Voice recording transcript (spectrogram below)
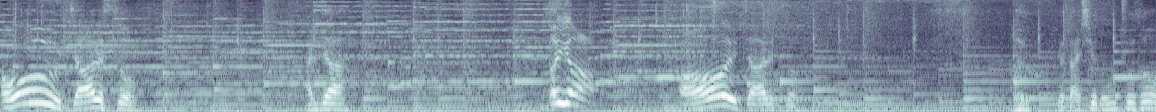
어우 잘했어. 앉아. 어이야. 어이 잘했어 야, 날씨가 너무 추워서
